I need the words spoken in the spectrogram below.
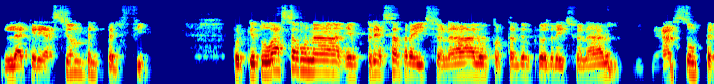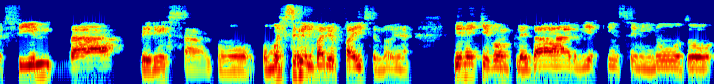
la creación del perfil. Porque tú vas a una empresa tradicional, un portal de empleo tradicional, y crearse un perfil da pereza, como, como dicen en varios países, ¿no? tienes que completar 10, 15 minutos,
